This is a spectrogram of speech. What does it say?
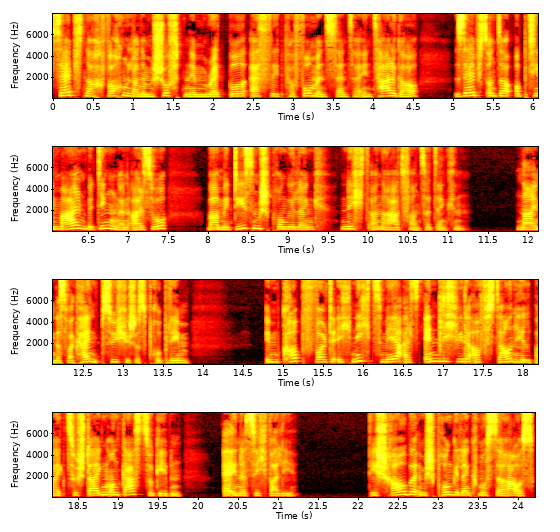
Selbst nach wochenlangem Schuften im Red Bull Athlete Performance Center in Thalgau, selbst unter optimalen Bedingungen also, war mit diesem Sprunggelenk nicht an Radfahren zu denken. Nein, das war kein psychisches Problem. Im Kopf wollte ich nichts mehr, als endlich wieder aufs Downhill-Bike zu steigen und Gas zu geben, erinnert sich Walli. Die Schraube im Sprunggelenk musste raus,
